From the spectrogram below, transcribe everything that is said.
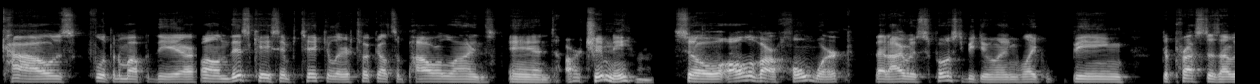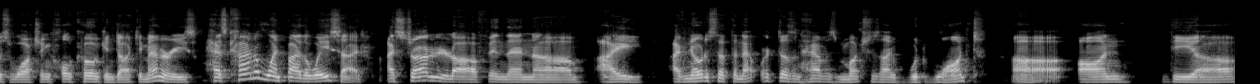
cows, flipping them up in the air. Well, in this case in particular, it took out some power lines and our chimney. Hmm. So all of our homework that I was supposed to be doing, like being depressed as I was watching Hulk Hogan documentaries, has kind of went by the wayside. I started it off, and then um I I've noticed that the network doesn't have as much as I would want uh, on the uh,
